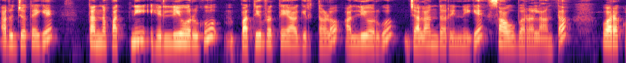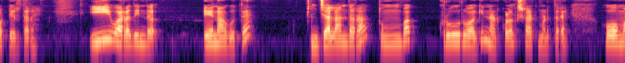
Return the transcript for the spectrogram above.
ಅದ್ರ ಜೊತೆಗೆ ತನ್ನ ಪತ್ನಿ ಎಲ್ಲಿವರೆಗೂ ಪತಿವ್ರತೆ ಆಗಿರ್ತಾಳೋ ಅಲ್ಲಿಯವರೆಗೂ ಜಲಾಂಧರನಿಗೆ ಸಾವು ಬರಲ್ಲ ಅಂತ ವರ ಕೊಟ್ಟಿರ್ತಾರೆ. ಈ ವರದಿಂದ ಏನಾಗುತ್ತೆ? ಜಲಾಂಧರ ತುಂಬ ಕ್ರೂರವಾಗಿ ನಡ್ಕೊಳ್ಳೋಕೆ ಸ್ಟಾರ್ಟ್ ಮಾಡ್ತಾರೆ. ಹೋಮ,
